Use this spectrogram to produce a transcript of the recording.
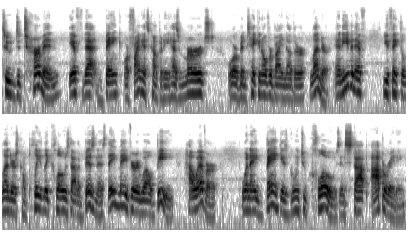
to determine if that bank or finance company has merged or been taken over by another lender. And even if you think the lender is completely closed out of business, they may very well be. However, when a bank is going to close and stop operating,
